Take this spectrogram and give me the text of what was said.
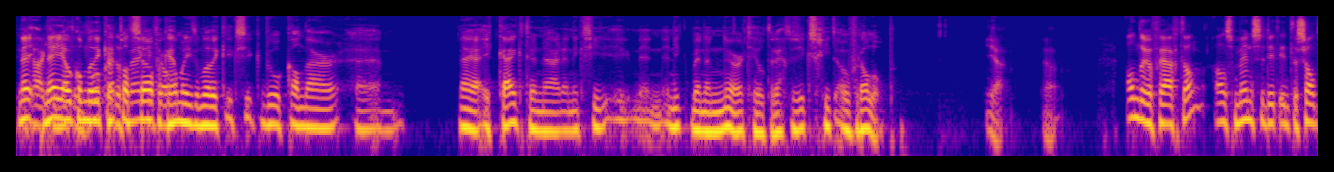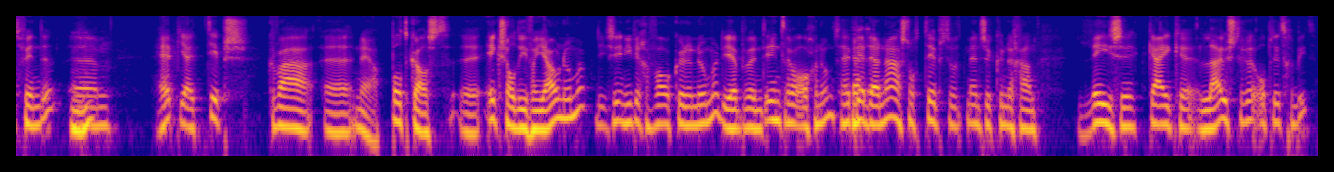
Nee, nee ook omdat ik heb dat, dat zelf ook helemaal niet. Omdat ik, ik, ik bedoel, kan daar... Um, nou ja, ik kijk ernaar en ik zie... Ik, en, en ik ben een nerd heel terecht, dus ik schiet overal op. Ja, ja. Andere vraag dan. Als mensen dit interessant vinden, mm -hmm. um, heb jij tips qua uh, nou ja, podcast. Uh, ik zal die van jou noemen. Die ze in ieder geval kunnen noemen. Die hebben we in het intro al genoemd. Heb ja. jij daarnaast nog tips wat mensen kunnen gaan lezen, kijken, luisteren op dit gebied?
